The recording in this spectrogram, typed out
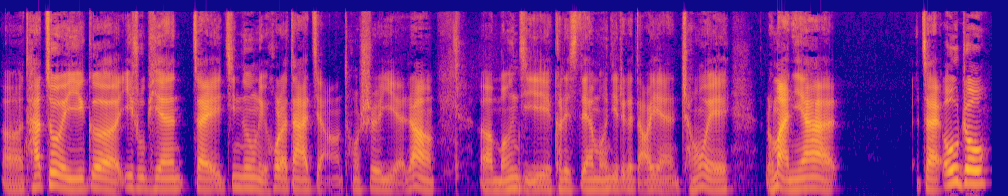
呃，它作为一个艺术片在金棕榈获了大奖，同时也让呃蒙吉克里斯蒂安蒙吉这个导演成为罗马尼亚在欧洲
